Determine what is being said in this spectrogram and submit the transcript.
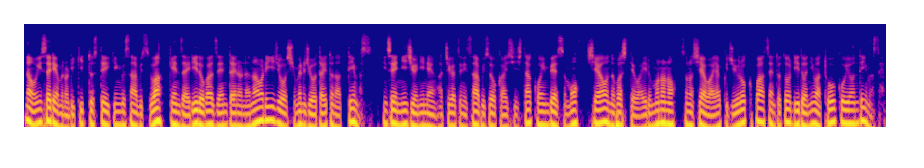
なお、イーサリアムのリキッドステーキングサービスは、現在リドが全体の7割以上を占める状態となっています。2022年8月にサービスを開始したコインベースもシェアを伸ばしてはいるものの、そのシェアは約16%とリドには遠く及んでいません。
